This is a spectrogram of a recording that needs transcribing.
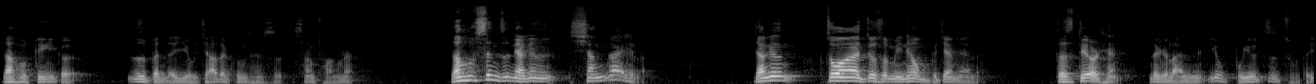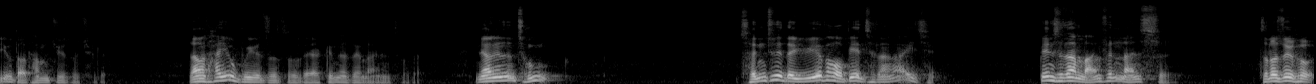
然后跟一个日本的有家的工程师上床了，然后甚至两个人相爱了。两个人做完爱就说明天我们不见面了。但是第二天，那个男人又不由自主的又到他们居住去了，然后他又不由自主的要跟着这个男人走了，两个人从纯粹的约炮变成了爱情，变成了难分难舍，直到最后，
